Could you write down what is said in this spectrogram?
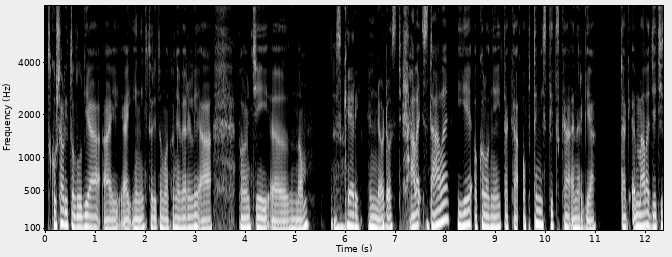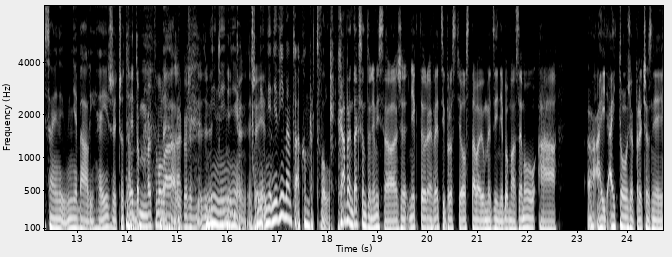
Skúšali to ľudia aj, aj iní, ktorí tomu ako neverili a poviem ti, uh, no, Scary. No dosť. Ale stále je okolo nej taká optimistická energia tak malé deti sa nebáli, hej, že čo tam... Je to mŕtvola, akože... Nie, nie, nie, že ne, ne, nevnímam to ako mŕtvolu. Chápem, tak som to nemyslel, že niektoré veci proste ostávajú medzi nebom a zemou a aj, aj to, že prečo z nej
